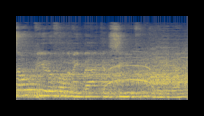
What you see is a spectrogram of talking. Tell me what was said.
so beautiful to be back and see you people again.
